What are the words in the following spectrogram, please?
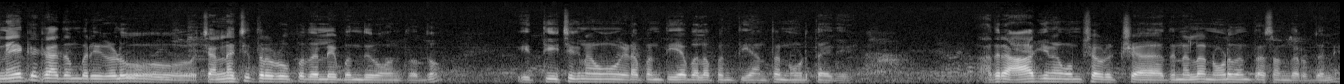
ಅನೇಕ ಕಾದಂಬರಿಗಳು ಚಲನಚಿತ್ರ ರೂಪದಲ್ಲಿ ಬಂದಿರುವಂಥದ್ದು. ಇತ್ತೀಚೆಗೆ ನಾವು ಎಡಪಂಥೀಯ, ಬಲಪಂಥೀಯ ಅಂತ ನೋಡ್ತಾ ಇದ್ದೀವಿ. ಆದರೆ ಆಗಿನ ವಂಶವೃಕ್ಷ ಅದನ್ನೆಲ್ಲ ನೋಡಿದಂಥ ಸಂದರ್ಭದಲ್ಲಿ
